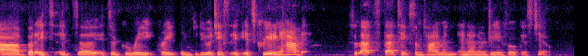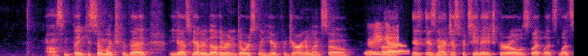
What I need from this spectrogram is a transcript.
Uh, but it's it's a it's a great great thing to do. It takes it, it's creating a habit, so that's that takes some time and, and energy and focus too. Awesome, thank you so much for that. You guys got another endorsement here for journaling, so There you go. Uh, it's, it's, not just for teenage girls. Let let's let's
